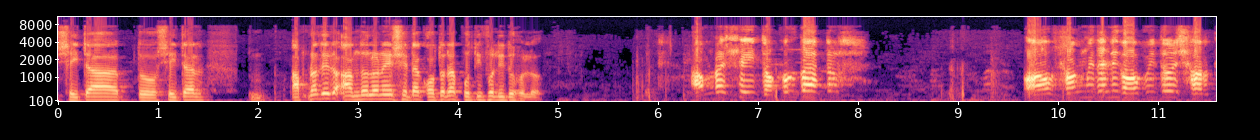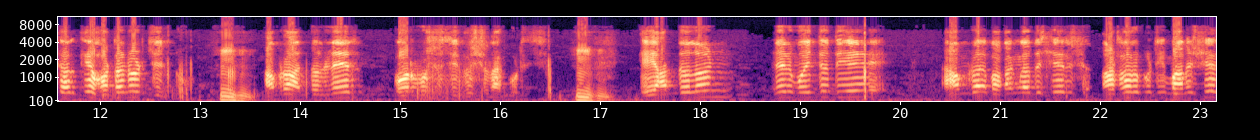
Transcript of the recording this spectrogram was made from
সেইটা তো সেইটার আপনাদের আন্দোলনে সেটা কতটা প্রতিফলিত হলো? আমরা সেই দখলদার সাংবিধানিক অবৈধ সরকারকে হটানোর জন্য আমরা আন্দোলনের কর্মসূচি ঘোষণা করেছি। এই আন্দোলনের মধ্য দিয়ে আমরা বাংলাদেশের আঠারো কোটি মানুষের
